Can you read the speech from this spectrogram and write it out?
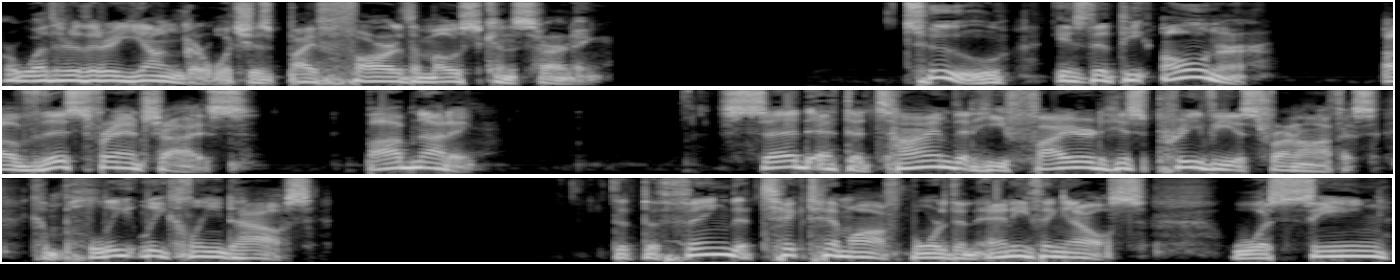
or whether they're younger, which is by far the most concerning. Two is that the owner of this franchise, Bob Nutting, said at the time that he fired his previous front office, completely cleaned house, that the thing that ticked him off more than anything else was seeing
